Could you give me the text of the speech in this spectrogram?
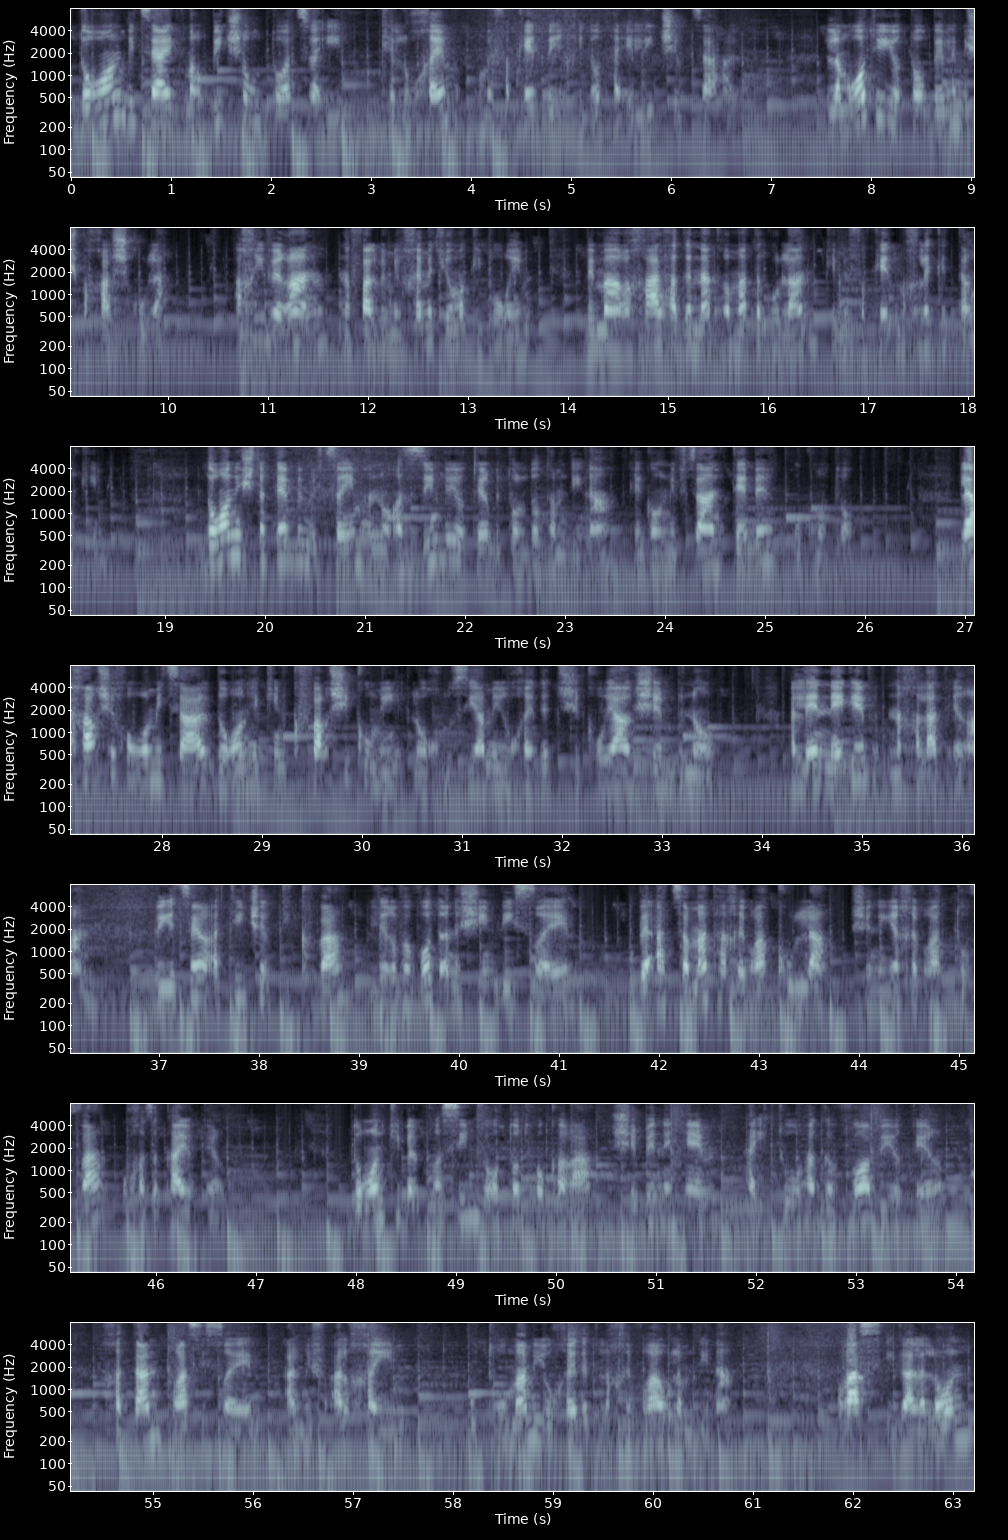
דורון ביצע את מרבית שירותו הצבאי כלוחם ומפקד ביחידות העילית של צה"ל. למרות היותו בן למשפחה שכולה. אחיו ערן נפל במלחמת יום הכיפורים במערכה על הגנת רמת הגולן כמפקד מחלקת טנקים. דורון השתתף במבצעים הנועזים ביותר בתולדות המדינה, כגון מבצע אנטבה וכמותו. לאחר שחרורו מצה"ל, דורון הקים כפר שיקומי לאוכלוסייה מיוחדת שקרויה על שם בנו, עלי נגב נחלת ערן, וייצר עתיד של תקווה לרבבות אנשים בישראל ובהעצמת החברה כולה, שנהיה חברה טובה וחזקה יותר. דורון קיבל פרסים ואותות הוקרה, שביניהם העיטור הגבוה ביותר, חתן פרס ישראל על מפעל חיים ותרומה מיוחדת לחברה ולמדינה. פרס יגאל אלון,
